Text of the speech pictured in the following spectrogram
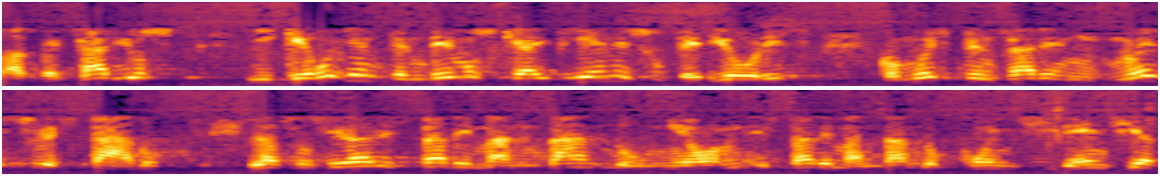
adversarios y que hoy entendemos que hay bienes superiores, como es pensar en nuestro Estado. La sociedad está demandando unión, está demandando coincidencias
